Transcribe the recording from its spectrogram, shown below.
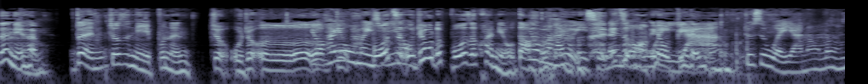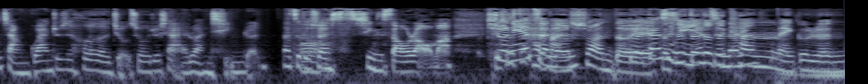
那你很对，就是你不能就我就呃，有还有我们以前脖子，有我觉得我的脖子快扭到了。因为我们还有以前那 种尾牙，就是尾牙那种那种长官，就是喝了酒之后就下来乱亲人，那这个哦算性骚扰吗？就你也只能算的，对但是你真的是看每个人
